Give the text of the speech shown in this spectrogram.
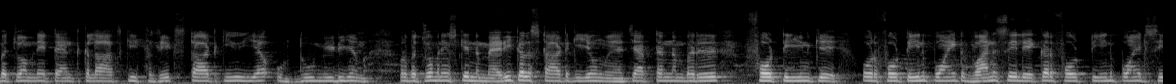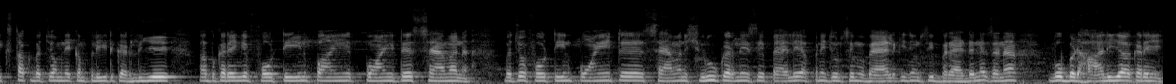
बच्चों, हमने टेंथ क्लास की फ़िज़िक्स स्टार्ट की हुई है, उर्दू मीडियम। और बच्चों, हमने उसके नमेरिकल स्टार्ट किए हुए हैं चैप्टर नंबर 14 के। और 14.1 से लेकर 14.6 तक बच्चों, हमने कंप्लीट कर लिए। अब करेंगे 14.7 बच्चों 14.7 शुरू करने से पहले अपने जो उनसे मोबाइल की जो सी ब्राइटनेस है ना, वो बढ़ा लिया करें।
